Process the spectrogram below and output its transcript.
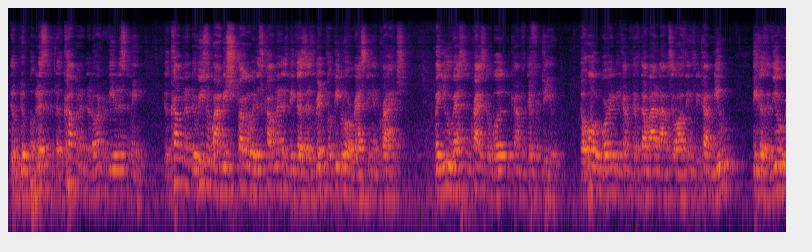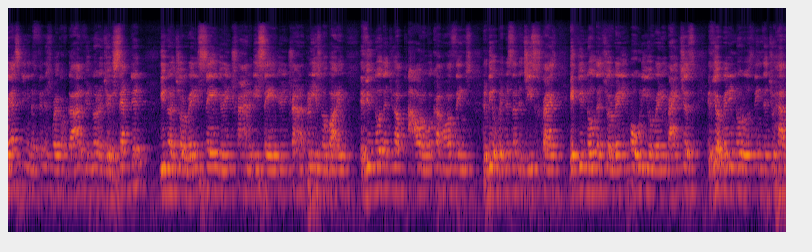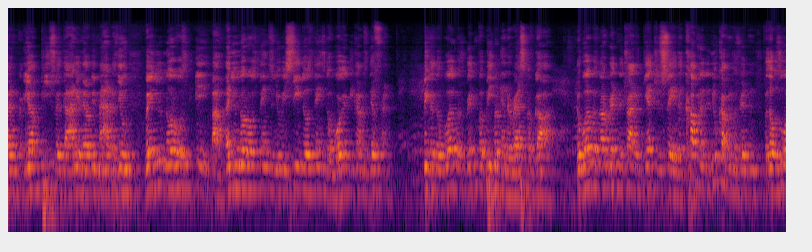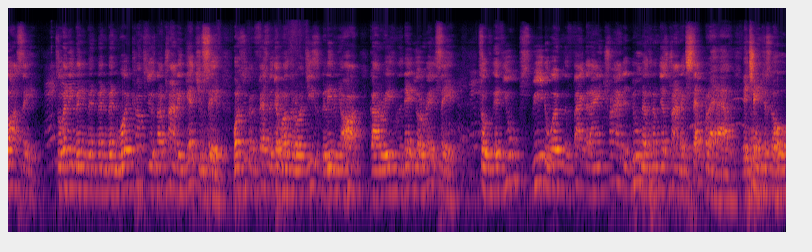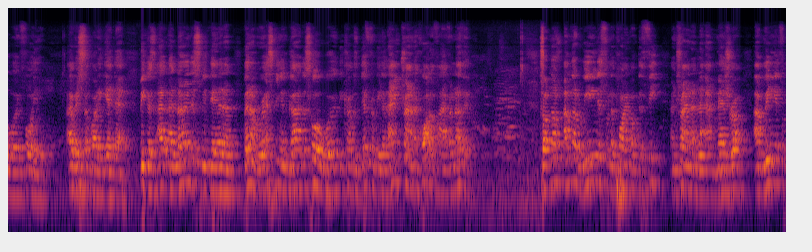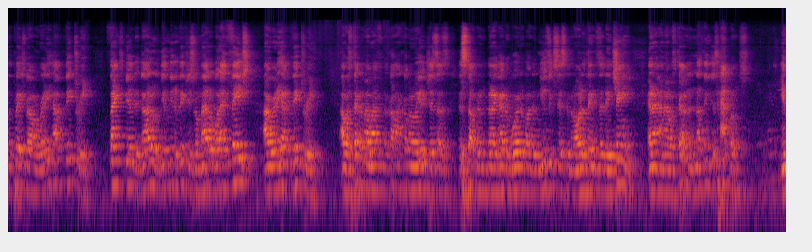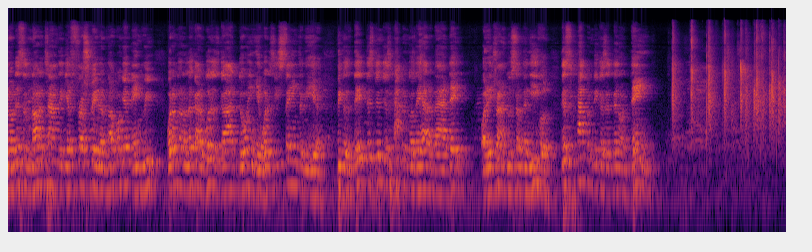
The, the, listen, the covenant, the Lord revealed this to me. The covenant, the reason why we struggle with this covenant is because it's written for people who are resting in Christ. When you rest in Christ, the world becomes different to you. The whole word becomes different. That's why the Bible says all things become new. Because if you're resting in the finished work of God, if you know that you're accepted, you know that you're already saved, you ain't trying to be saved, you ain't trying to please nobody. If you know that you have power to overcome all things, to be a witness unto Jesus Christ, if you know that you're already holy, you're already righteous, if you already know those things that you have, in, you have peace with God, He'll never be mad with you. When you know those, uh, when you know those things and you receive those things, the word becomes different. Because the word was written for people in the rest of God. The word was not written to try to get you saved. The covenant, the new covenant was written for those who are saved. So when, he, when, when, when word comes to you, it's not trying to get you saved. Once you confess with your mouth the Lord Jesus, believe in your heart, God raised from the dead, you're already saved. So if you read the word with the fact that I ain't trying to do nothing, I'm just trying to accept what I have, it changes the whole word for you. I wish somebody get that. Because I, I learned this week that when I'm resting in God, this whole word becomes different because I ain't trying to qualify for nothing. So I'm not, I'm not reading this from the point of defeat and trying to measure up. I'm reading it from the place where I already have victory. Thanks be unto God who will give me the victory. So no matter what I face, I already have victory. I was telling my wife in the car coming over here just as the stuff, and I got the word about the music system and all the things that they changed. And I, and I was telling her, nothing just happens. You know, this is not a time to get frustrated. I'm not going to get angry. What I'm going to look at, what is God doing here? What is he saying to me here? Because they, this didn't just happen because they had a bad day or they trying to do something evil. This happened because it's been ordained.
